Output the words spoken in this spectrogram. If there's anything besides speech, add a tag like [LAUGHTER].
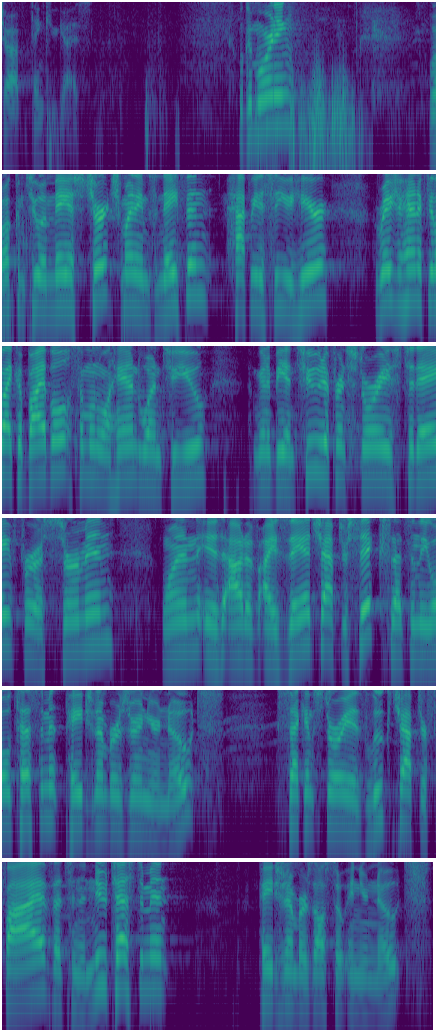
job. Thank you, guys. Well, good morning. Welcome to Emmaus Church. My name is Nathan. Happy to see you here. Raise your hand if you like a Bible. Someone will hand one to you. I'm going to be in two different stories today for a sermon. One is out of Isaiah chapter 6, that's in the Old Testament. Page numbers are in your notes. Second story is Luke chapter 5, that's in the New Testament. Page number is also in your notes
